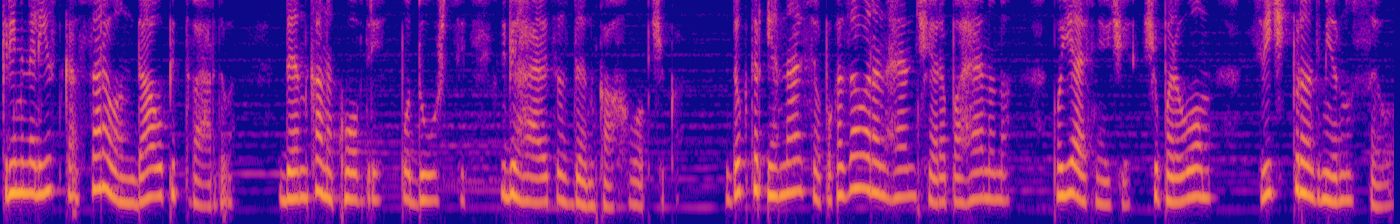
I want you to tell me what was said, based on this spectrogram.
Криміналістка Сара Ландау підтвердила, ДНК на ковдрі, подушці збігаються з ДНК хлопчика. Доктор Ігнасіо показала рентген черепа Геннона, пояснюючи, що перелом свідчить про надмірну силу.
